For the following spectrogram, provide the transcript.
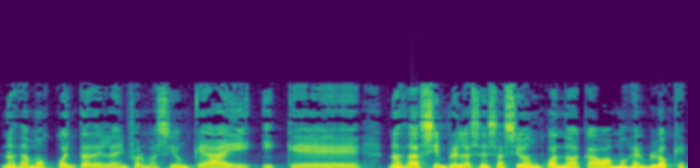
nos damos cuenta de la información que hay y que nos da siempre la sensación cuando acabamos el bloque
